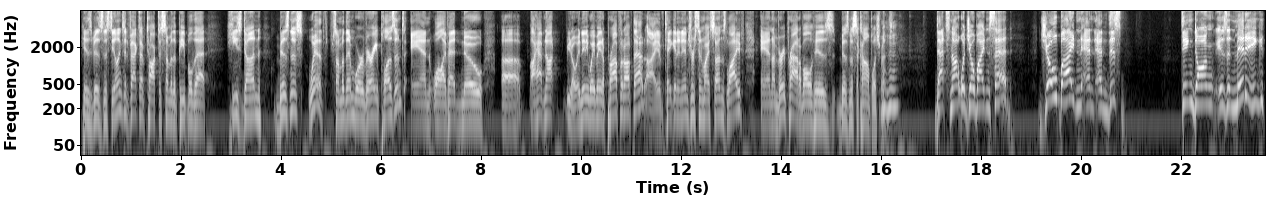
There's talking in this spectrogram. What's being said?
his business dealings. In fact, I've talked to some of the people that he's done business with. Some of them were very pleasant. And while I've had no, uh, I have not you know, in any way made a profit off that. I have taken an interest in my son's life, and I'm very proud of all of his business accomplishments. Mm-hmm. That's not what Joe Biden said. Joe Biden and and this ding dong is admitting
